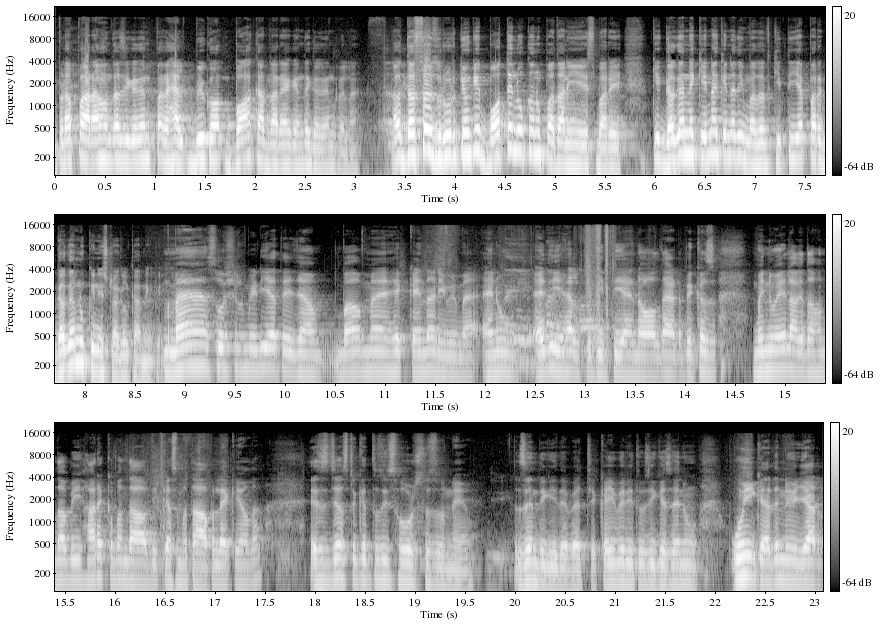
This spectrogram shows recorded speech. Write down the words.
ਬੜਾ ਭਾਰਾ ਹੁੰਦਾ ਸੀ ਗਗਨ, ਪਰ ਹੈਲਪ ਵੀ ਬਹੁਤ ਕਰਦਾ ਰਿਹਾ ਕਹਿੰਦੇ ਗਗਨ ਪਹਿਲਾਂ। ਦੱਸੋ ਜ਼ਰੂਰ, ਕਿਉਂਕਿ ਬਹੁਤੇ ਲੋਕਾਂ ਨੂੰ ਪਤਾ ਨਹੀਂ ਇਸ ਬਾਰੇ ਕਿ ਗਗਨ ਨੇ ਕਿਹਨਾਂ ਕਿਹਨਾਂ ਦੀ ਮਦਦ ਕੀਤੀ ਹੈ ਪਰ ਗਗਨ ਨੂੰ ਕਿੰਨੀ ਸਟਰਗਲ ਕਰਨੀ ਪਈ? ਮੈਂ ਸੋਸ਼ਲ ਮੀਡੀਆ ਤੇ ਜਾਂ ਬਾ, ਮੈਂ ਇਹ ਕਹਿੰਦਾ ਨਹੀਂ ਵੀ ਮੈਂ ਇਹਨੂੰ, ਇਹਦੀ ਹੈਲਪ ਕੀਤੀ ਐਂਡ ਆਲ ਦੈਟ ਬਿਕਾਜ਼ ਮੈਨੂੰ ਇਹ ਲੱਗਦਾ ਹੁੰਦਾ ਵੀ ਹਰ ਇੱਕ ਬੰਦਾ ਆਪਦੀ ਕਿਸਮਤ ਆਪ ਲੈ ਕੇ ਆਉਂਦਾ। ਇਟਸ ਜਸਟ ਕਿ ਤੁਸੀਂ ਸੋਰਸਸ ਹੁੰਨੇ ਹੋ ਜ਼ਿੰਦਗੀ ਦੇ ਵਿੱਚ। ਕਈ ਵਾਰੀ ਤੁਸੀਂ ਕਿਸੇ ਨੂੰ ਉਹੀ ਕਹਿ ਦਿੰਦੇ ਹੋ ਯਾਰ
